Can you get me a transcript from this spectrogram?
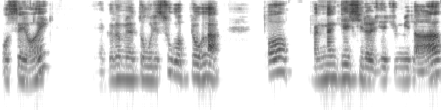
오세요. 네, 그러면 또 우리 수급표가 또 방향 제시를 해줍니다.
